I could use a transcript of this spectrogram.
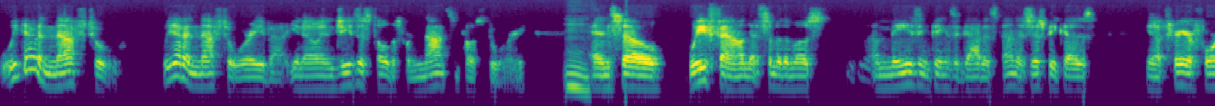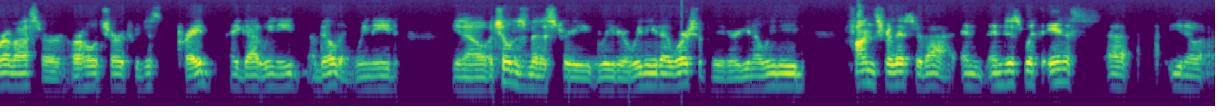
we got enough to we got enough to worry about, you know. And Jesus told us we're not supposed to worry, mm. and so we found that some of the most amazing things that God has done is just because you know, three or four of us or our whole church, we just prayed, Hey God, we need a building. We need, you know, a children's ministry leader. We need a worship leader. You know, we need funds for this or that. And, and just within a, uh, you know,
